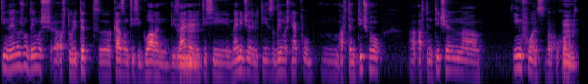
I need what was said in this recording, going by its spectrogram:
ти не е нужно да имаш авторитет, казан ти си главен дизайнер mm-hmm. или ти си менеджер, или ти, за да имаш някакво автентично, автентичен инфлуенс върху хората. Mm-hmm.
